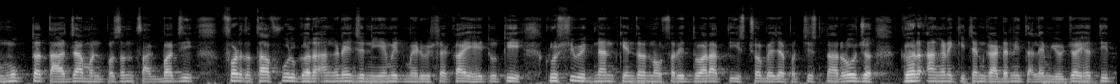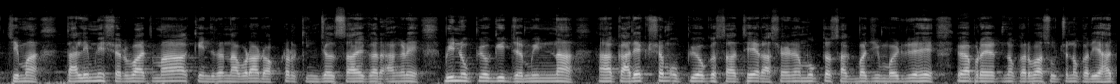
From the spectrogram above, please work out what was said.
મુક્ત તાજા મનપસંદ શાકભાજી, ફળ તથા ફૂલ ઘર આંગણે જ નિયમિત મેળવી શકાય. હેતુથી કૃષિ વિજ્ઞાન કેન્દ્ર નવસારી દ્વારા ત્રીસ છ બે હજાર પચીસના રોજ ઘર આંગણે કિચન ગાર્ડનની તાલીમ યોજાઈ હતી, જેમાં તાલીમની શરૂઆતમાં કેન્દ્રના વડા ડૉક્ટર કિંજલ શાહે ઘર આંગણે બિનઉપયોગી જમીનના કાર્યક્ષમ ઉપયોગ સાથે રાસાયણમુક્ત શાકભાજી મળી રહે એવા પ્રયત્નો કરવા સૂચનો કર્યા હતા.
